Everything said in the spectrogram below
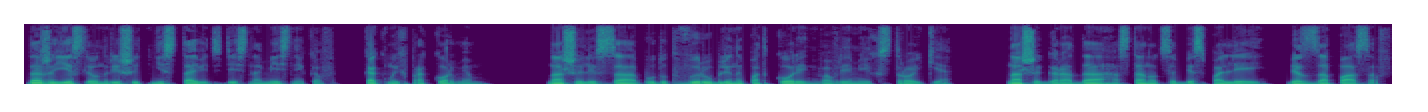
Даже если он решит не ставить здесь наместников, как мы их прокормим? Наши леса будут вырублены под корень во время их стройки. Наши города останутся без полей, без запасов.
